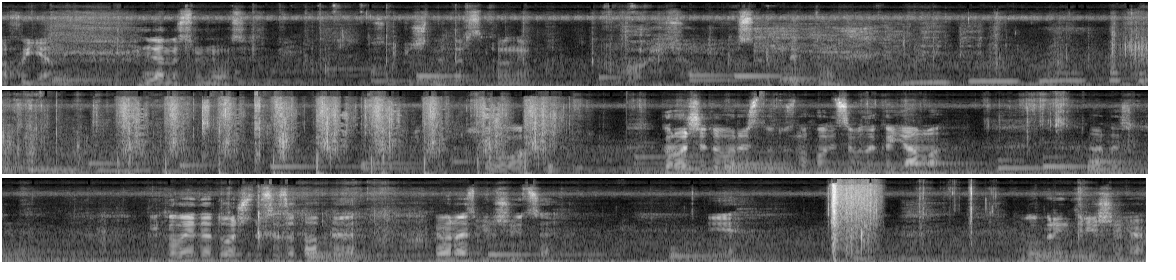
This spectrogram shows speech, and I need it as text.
Охуенный. Я не сумнівався. Коротше, товариство, тут знаходиться велика яма. А, десь. І коли йде дощ, то все затаплює, і вона збільшується. І було прийнято рішення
